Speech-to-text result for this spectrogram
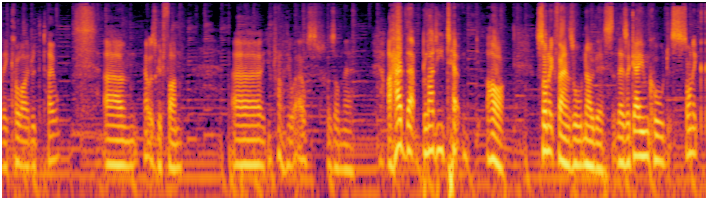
so they collide with the tail. Um, that was good fun. Uh, I'm trying to think what else was on there. I had that bloody te- oh. Sonic fans will know this. There's a game called Sonic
